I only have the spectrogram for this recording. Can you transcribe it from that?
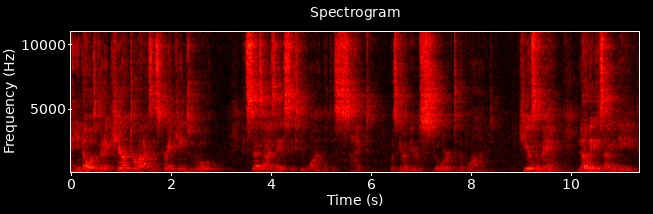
And you know what's going to characterize this great king's rule? It says in Isaiah 61 that the sight was going to be restored to the blind. Here's a man, knowing his own need,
